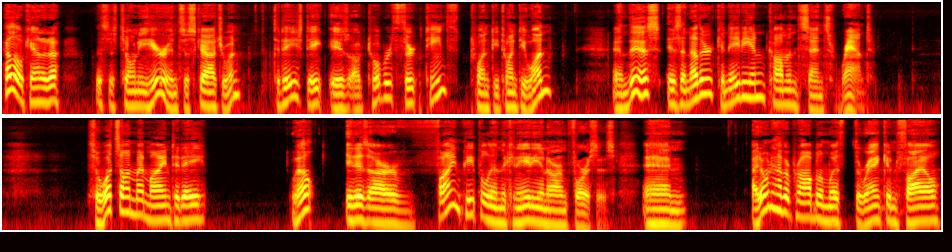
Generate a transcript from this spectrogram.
Hello, Canada. This is Tony here in Saskatchewan. Today's date is October 13th, 2021, and this is another Canadian Common Sense rant. So, what's on my mind today? Well, it is our fine people in the Canadian Armed Forces. And I don't have a problem with the rank and file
